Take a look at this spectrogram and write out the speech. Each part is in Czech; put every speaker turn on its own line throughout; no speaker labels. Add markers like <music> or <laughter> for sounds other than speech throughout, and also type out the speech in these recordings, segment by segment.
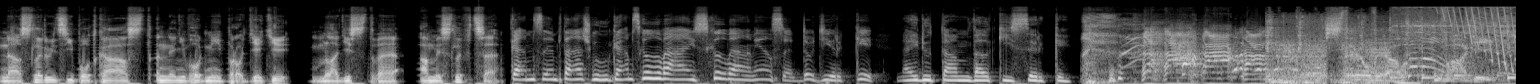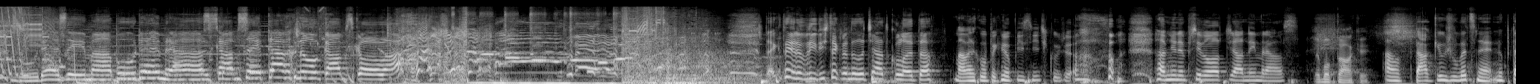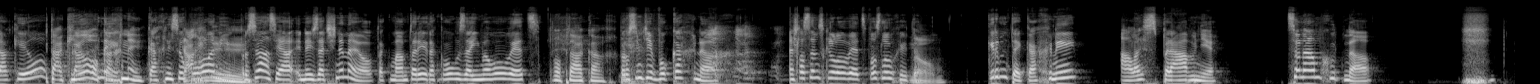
Následující podcast není vhodný pro děti, mladistvé a myslivce.
Kam jsem ptáčku, kam schováš, schovám já se do dírky, najdu tam velký sirky. <laughs>
Stereoviral uvádí.
Bude zima, bude mráz, kam se kachnu, kam schová. <laughs> tak to je dobrý, když takhle na začátku léta máme takovou pěknou písničku, že jo? <laughs> Hlavně nepřivolat žádný mráz.
Nebo ptáky.
A ptáky už vůbec ne. No ptáky jo.
Ptáky jo, kachny.
Kachny jsou
Kachny.
povolený. Prosím vás, já, než začneme, jo, tak mám tady takovou zajímavou věc.
O ptákách.
Prosím tě, o kachnách. Našla jsem skvělou věc, poslouchejte.
No.
Krmte kachny, ale správně. Co nám chutná?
